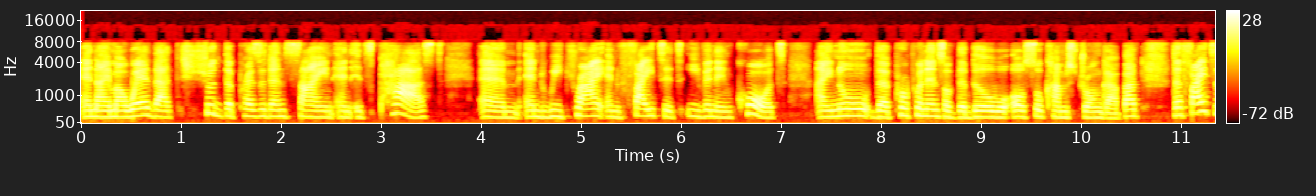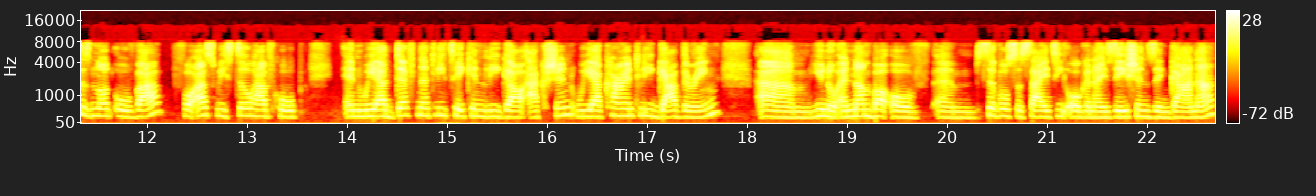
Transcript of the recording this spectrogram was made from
and I'm aware that should the president sign and it's passed, um, and we try and fight it even in court, I know the proponents of the bill will also come stronger. But the fight is not over. For us, we still have hope and we are definitely taking legal action. We are currently gathering, um, you know, a number of um, civil society organizations in Ghana,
